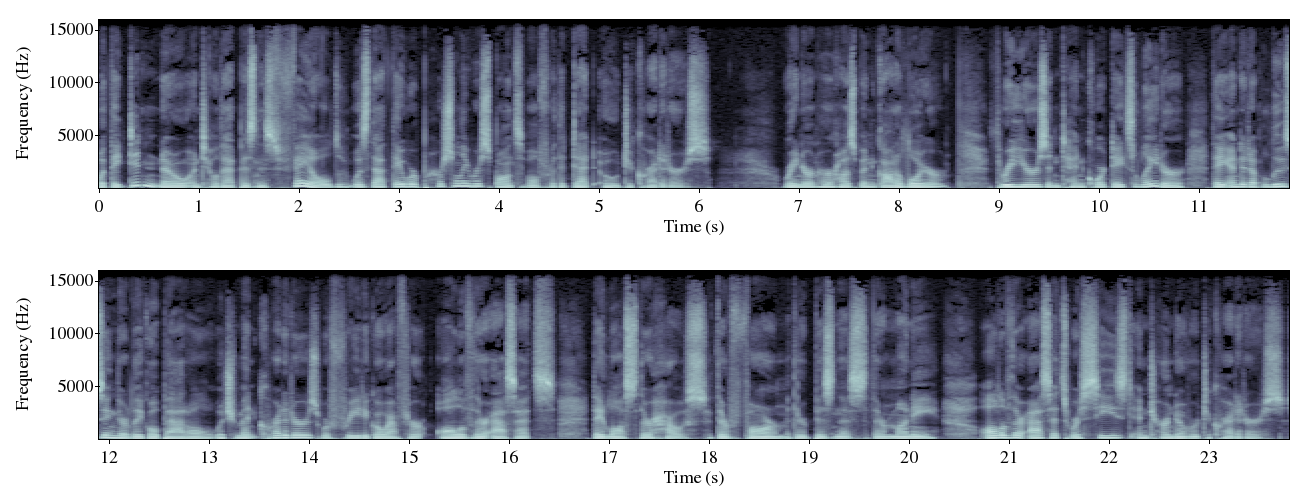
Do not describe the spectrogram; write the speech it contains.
What they didn't know until that business failed was that they were personally responsible for the debt owed to creditors. Raynor and her husband got a lawyer. Three years and 10 court dates later, they ended up losing their legal battle, which meant creditors were free to go after all of their assets. They lost their house, their farm, their business, their money. All of their assets were seized and turned over to creditors.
